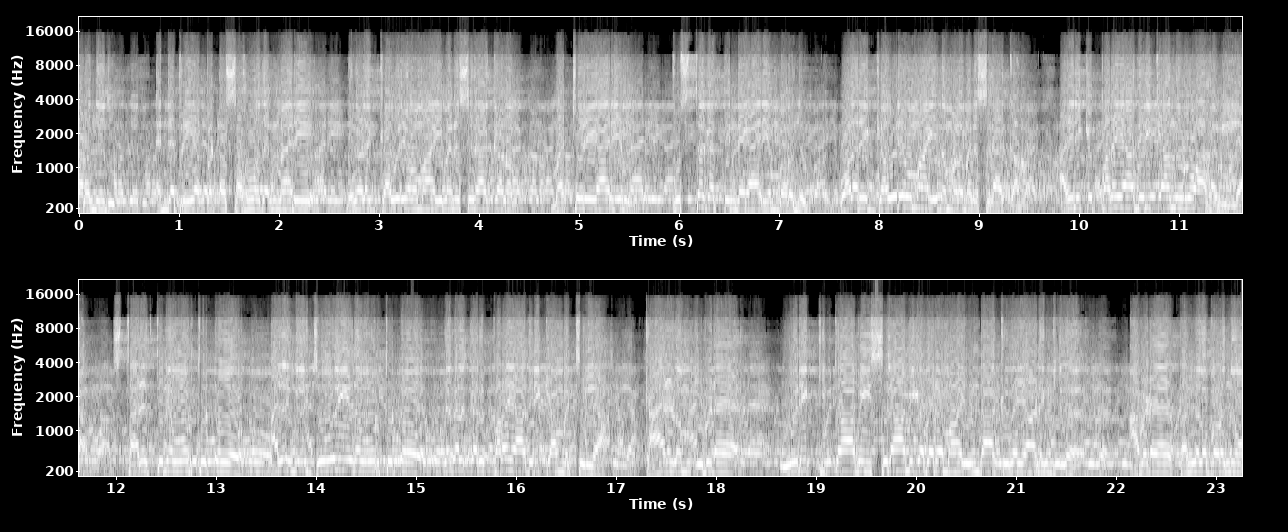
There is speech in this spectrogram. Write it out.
പറഞ്ഞത്. എന്റെ പ്രിയപ്പെട്ട സഹോദരന്മാരെ നിങ്ങൾ ഗൗരവമായി മനസ്സിലാക്കണം. മറ്റൊരു കാര്യം പുസ്തകത്തിന്റെ കാര്യം പറഞ്ഞു. വളരെ ഗൗരവമായി നമ്മൾ മനസ്സിലാക്കണം. അതെനിക്ക് പറയാതിരിക്കാൻ നിർവാഹമില്ല സ്ഥലത്തിനെ ഓർത്തിട്ടോ അല്ലെങ്കിൽ ജോലിയുടെ ഓർത്തിട്ടോ ഞങ്ങൾക്കത് പറയാതിരിക്കാൻ പറ്റില്ല. കാരണം ഇവിടെ ഒരു കിതാബ് ഇസ്ലാമികപരമായി ഉണ്ടാക്കുകയാണെങ്കിൽ അവിടെ തങ്ങൾ പറഞ്ഞു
